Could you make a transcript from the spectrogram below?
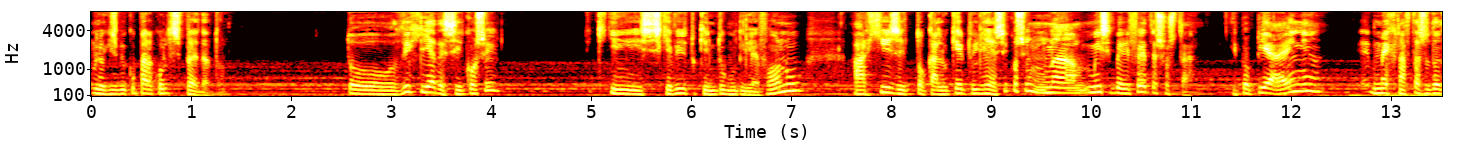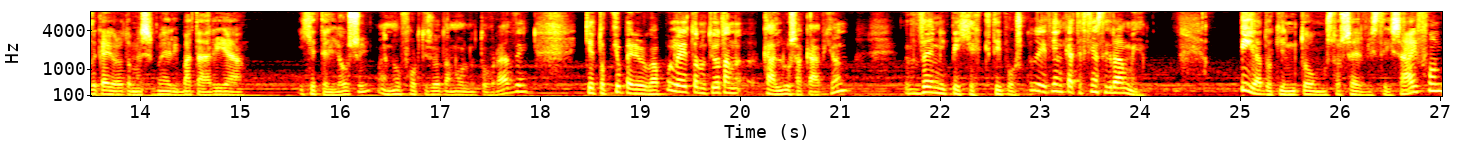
λογισμικού παρακολούθησης Predator. Το 2020 η συσκευή του κινητού μου τηλεφώνου αρχίζει το καλοκαίρι του 2020 να μη συμπεριφέρεται σωστά. Υπό ποια έννοια μέχρι να φτάσει 12 ώρα το μεσημέρι η μπαταρία είχε τελειώσει, ενώ φορτιζόταν όλο το βράδυ. Και το πιο περίεργο από όλα ήταν ότι όταν καλούσα κάποιον, δεν υπήρχε κτύπο σκούδα, γιατί κατευθείαν στη γραμμή. Πήγα το κινητό μου στο σερβις της iPhone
